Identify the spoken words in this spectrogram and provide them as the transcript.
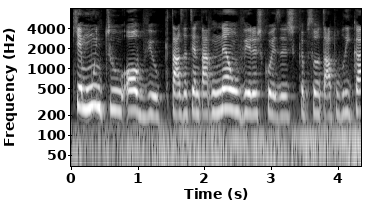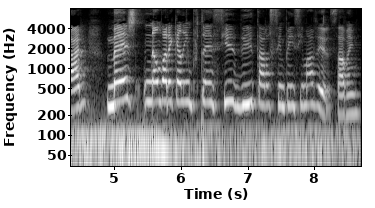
que é muito óbvio que estás a tentar não ver as coisas que a pessoa está a publicar, mas não dar aquela importância de estar sempre em cima a ver, sabem?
